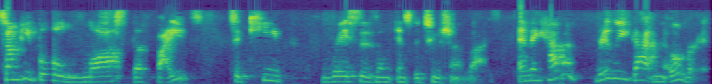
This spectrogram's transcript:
Some people lost the fight to keep racism institutionalized, and they haven't really gotten over it.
